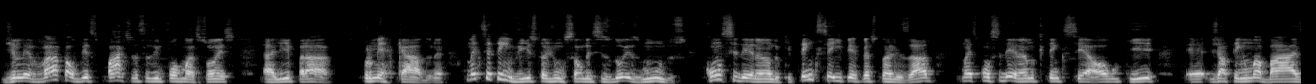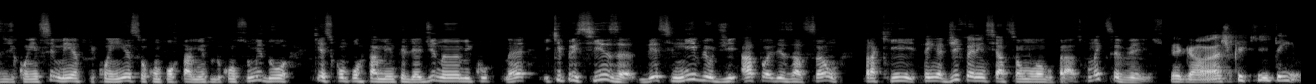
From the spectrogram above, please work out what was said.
de levar talvez parte dessas informações ali para o mercado. Né? Como é que você tem visto a junção desses dois mundos, considerando que tem que ser hiperpersonalizado, mas considerando que tem que ser algo que é, já tem uma base de conhecimento, que conheça o comportamento do consumidor, que esse comportamento ele é dinâmico, né, e que precisa desse nível de atualização para que tenha diferenciação no longo prazo. Como é que você vê isso? Legal, acho que aqui tem,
